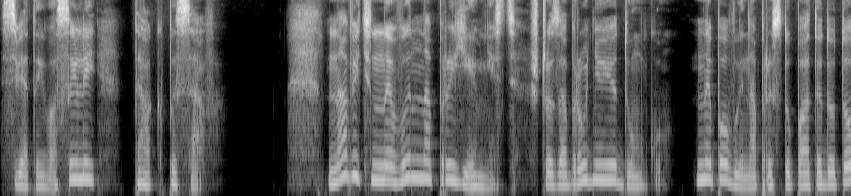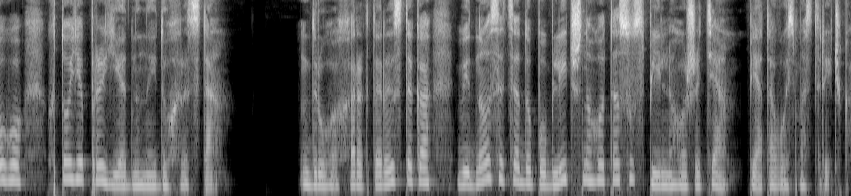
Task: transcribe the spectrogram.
Святий Василій так писав навіть невинна приємність, що забруднює думку, не повинна приступати до того, хто є приєднаний до Христа. Друга характеристика відноситься до публічного та суспільного життя, п'ята восьма стрічка.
